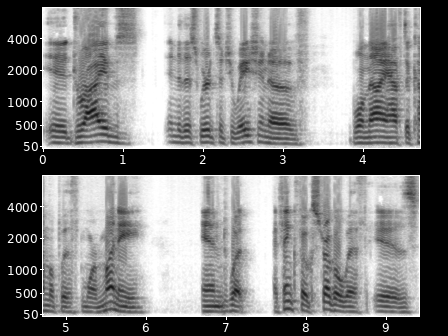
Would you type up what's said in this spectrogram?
it drives into this weird situation of, well, now I have to come up with more money. And what I think folks struggle with is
